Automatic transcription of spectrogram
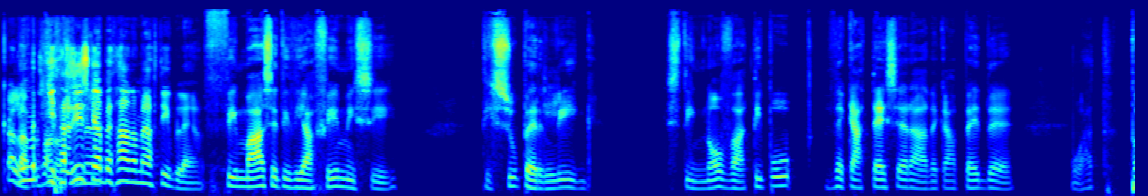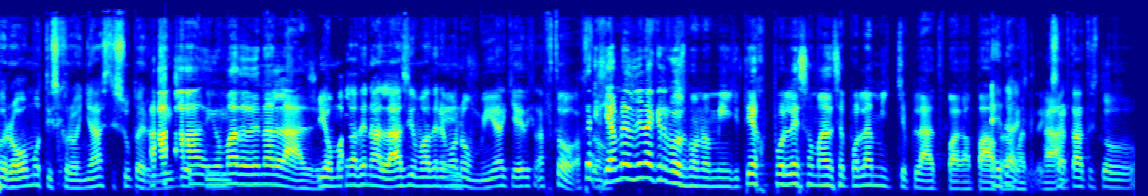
Καλά, Είμαι εκεί, προφανώς θα ζήσει είναι- και να πεθάνω με αυτή πλέον. Θυμάσαι τη διαφήμιση τη Super League στη Nova τύπου 14-15 What? Πρόμο της χρονιάς στη Super League. Α, ότι η ομάδα δεν αλλάζει. η ομάδα δεν αλλάζει, η ομάδα είναι Έτσι. μόνο μία και έδειχνε αυτό. αυτό. Εντάξει, Για μένα δεν είναι ακριβώς μόνο μία, γιατί έχω πολλές ομάδες σε πολλά μήκη και πλάτη που αγαπάω Ε, εντάξει, πραγματικά. εξαρτάται στο,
